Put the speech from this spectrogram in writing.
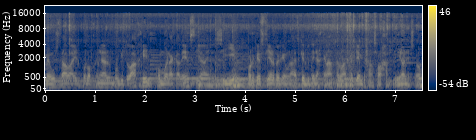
Me gustaba ir por lo general un poquito ágil, con buena cadencia en el sillín, porque es cierto que una vez que tú tenías que lanzar un ataque empezabas a bajar piñones, ¿no?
